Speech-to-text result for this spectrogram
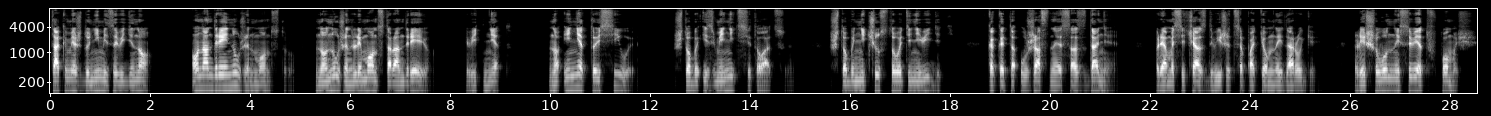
так между ними заведено. Он, Андрей, нужен монстру. Но нужен ли монстр Андрею? Ведь нет. Но и нет той силы, чтобы изменить ситуацию, чтобы не чувствовать и не видеть, как это ужасное создание прямо сейчас движется по темной дороге. Лишь лунный свет в помощь,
